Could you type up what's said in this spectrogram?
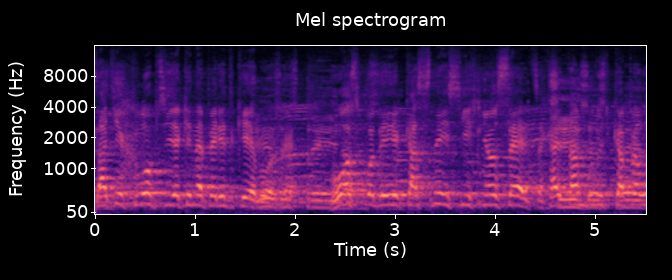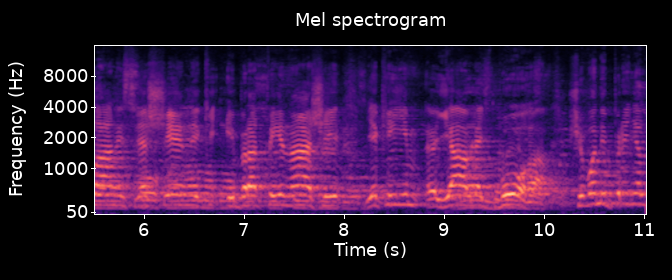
за тих хлопців, які напередки, Боже. Господи, каснись їхнього серця. Хай там будуть капелани, священники і брати наші, які їм е, являть Бога, щоб вони прийняли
